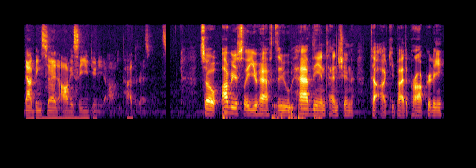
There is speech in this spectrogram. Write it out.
that being said obviously you do need to occupy the residence. So obviously you have to have the intention to occupy the property.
